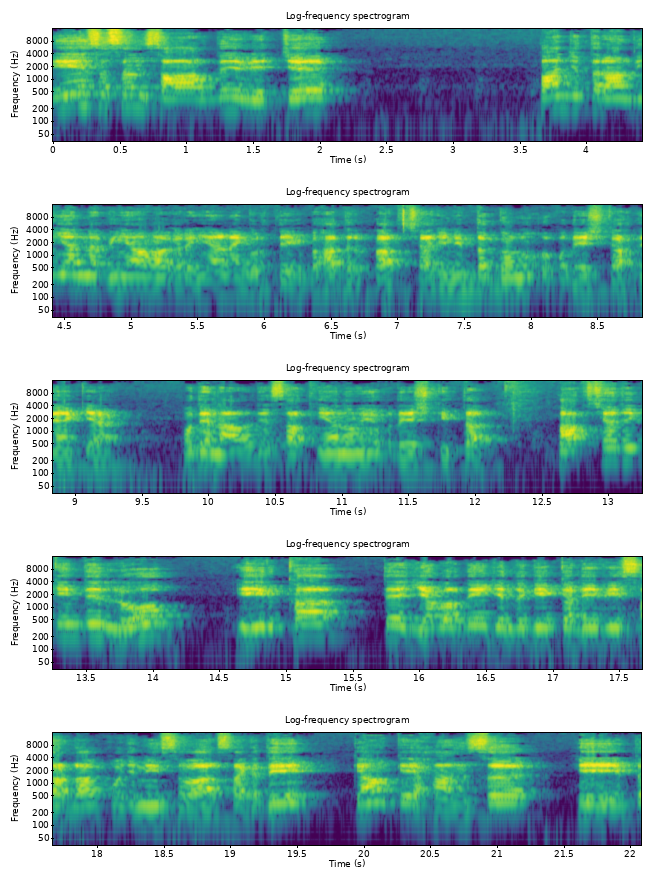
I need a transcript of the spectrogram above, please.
ਇਸ ਸੰਸਾਰ ਦੇ ਵਿੱਚ ਪੰਜ ਤਰ੍ਹਾਂ ਦੀਆਂ ਨਦੀਆਂ ਵਗ ਰਹੀਆਂ ਨੇ। ਗੁਰੂ ਤੇਗ ਬਹਾਦਰ ਪਾਤਸ਼ਾਹ ਜੀ ਨੇ ਦੱਗੋਂ ਨੂੰ ਉਪਦੇਸ਼ ਕਰਦਿਆਂ ਕਿਹਾ। ਉਹਦੇ ਨਾਲ ਦੇ ਸਾਥੀਆਂ ਨੂੰ ਵੀ ਉਪਦੇਸ਼ ਕੀਤਾ। ਪਾਤਸ਼ਾਹ ਜੀ ਕਹਿੰਦੇ, ਲੋਭ, ਈਰਖਾ ਤੇ ਜ਼ਬਰ ਦੀ ਜ਼ਿੰਦਗੀ ਕਦੇ ਵੀ ਸਾਡਾ ਕੁਝ ਨਹੀਂ ਸਵਾਰ ਸਕਦੇ। ਕਿਉਂਕਿ ਹੰਸ, ਹੇਤ,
